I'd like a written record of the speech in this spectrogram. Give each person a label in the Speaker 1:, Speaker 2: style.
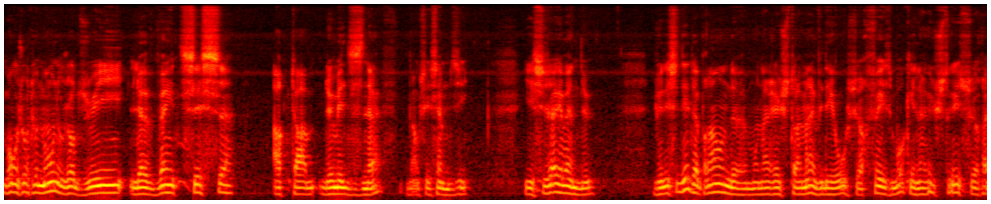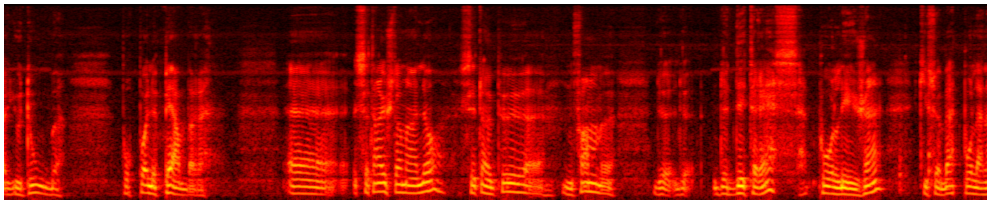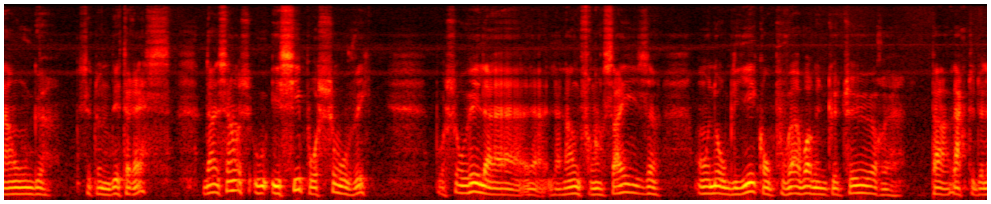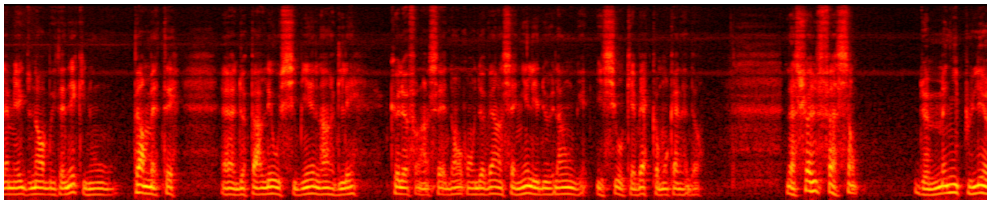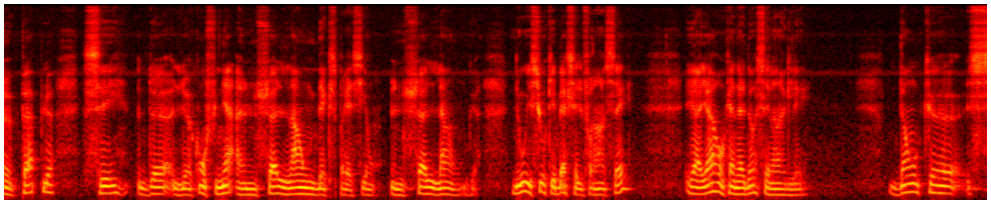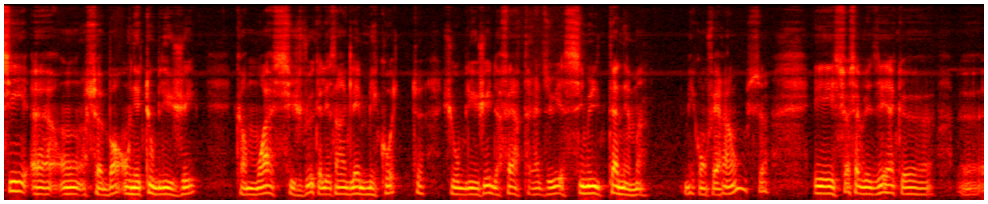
Speaker 1: Bonjour tout le monde, aujourd'hui le 26 octobre 2019, donc c'est samedi, il est 6h22. J'ai décidé de prendre mon enregistrement vidéo sur Facebook et l'enregistrer sur YouTube pour ne pas le perdre. Euh, cet enregistrement-là, c'est un peu euh, une forme de détresse pour les gens qui se battent pour la langue. C'est une détresse, dans le sens où ici, pour sauver, pour sauver la, langue française, on a oublié qu'on pouvait avoir une culture euh, par l'acte de l'Amérique du Nord britannique qui nous permettait euh, de parler aussi bien l'anglais que le français. Donc, on devait enseigner les deux langues ici au Québec comme au Canada. La seule façon de manipuler un peuple, c'est de le confiner à une seule langue d'expression, une seule langue. Nous, ici au Québec, c'est le français, et ailleurs au Canada, c'est l'anglais. Donc, euh, si euh, on se bat, on est obligé, comme moi, si je veux que les Anglais m'écoutent, je suis obligé de faire traduire simultanément mes conférences, et ça, ça veut dire que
